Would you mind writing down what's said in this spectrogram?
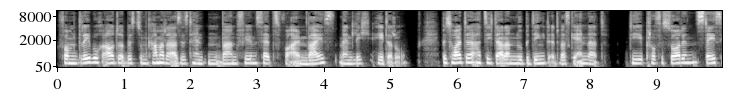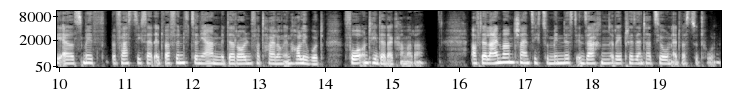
Vom Drehbuchautor bis zum Kameraassistenten waren Filmsets vor allem weiß, männlich, hetero. Bis heute hat sich daran nur bedingt etwas geändert. Die Professorin Stacey L. Smith befasst sich seit etwa 15 Jahren mit der Rollenverteilung in Hollywood, vor und hinter der Kamera. Auf der Leinwand scheint sich zumindest in Sachen Repräsentation etwas zu tun.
